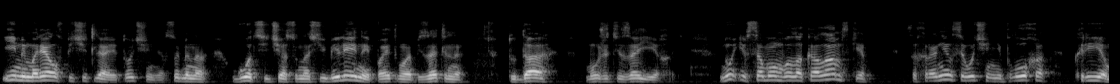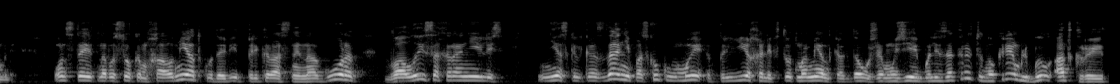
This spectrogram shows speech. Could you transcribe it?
И мемориал впечатляет очень, особенно год сейчас у нас юбилейный, поэтому обязательно туда можете заехать. Ну и в самом Волоколамске сохранился очень неплохо Кремль. Он стоит на высоком холме, откуда вид прекрасный на город, валы сохранились, несколько зданий, поскольку мы приехали в тот момент, когда уже музеи были закрыты, но Кремль был открыт.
